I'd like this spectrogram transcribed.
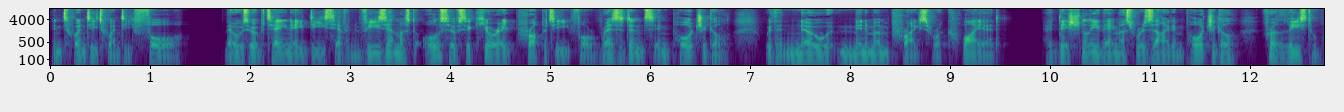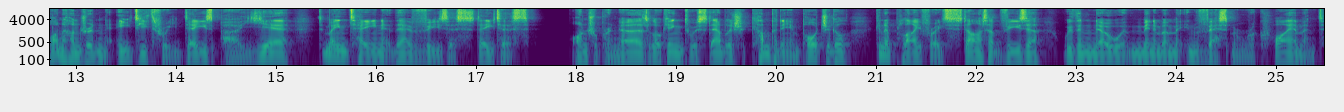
in 2024. Those who obtain a D7 visa must also secure a property for residence in Portugal with no minimum price required. Additionally, they must reside in Portugal for at least 183 days per year to maintain their visa status. Entrepreneurs looking to establish a company in Portugal can apply for a startup visa with no minimum investment requirement.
